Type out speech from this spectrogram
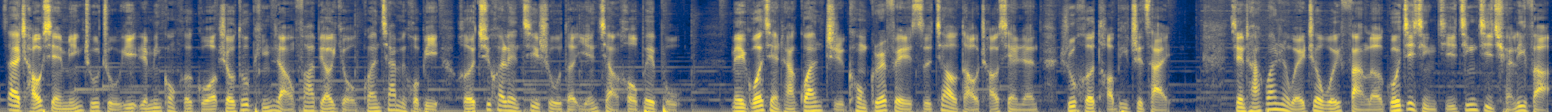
在朝鲜民主主义人民共和国首都平壤发表有关加密货币和区块链技术的演讲后被捕。美国检察官指控 Griffiths 教导朝鲜人如何逃避制裁。检察官认为这违反了国际紧急经济权利法。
